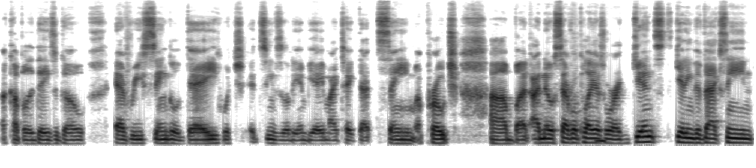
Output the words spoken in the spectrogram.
a couple of days ago every single day, which it seems as though the NBA might take that same approach. Uh, but I know several players were against getting the vaccine,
